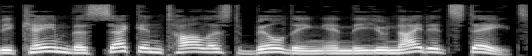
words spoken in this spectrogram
became the second tallest building in the United States,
